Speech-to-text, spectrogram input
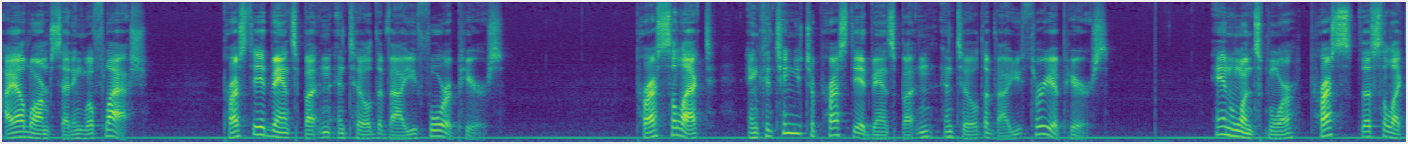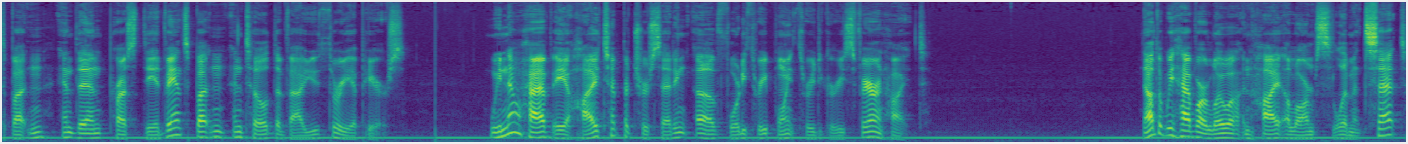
High Alarm setting will flash. Press the Advance button until the value 4 appears. Press Select and continue to press the Advance button until the value 3 appears. And once more, press the Select button and then press the Advance button until the value 3 appears. We now have a high temperature setting of 43.3 degrees Fahrenheit. Now that we have our low and high alarm limits set,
